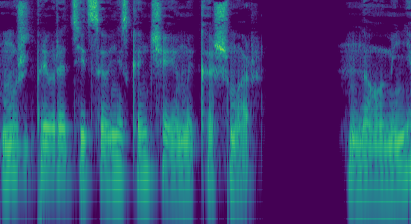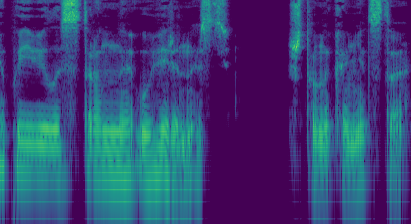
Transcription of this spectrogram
может превратиться в нескончаемый кошмар. Но у меня появилась странная уверенность, что наконец-то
